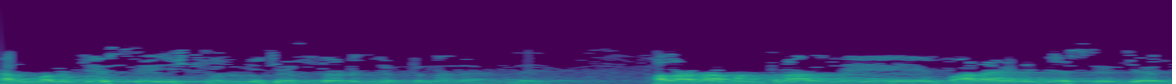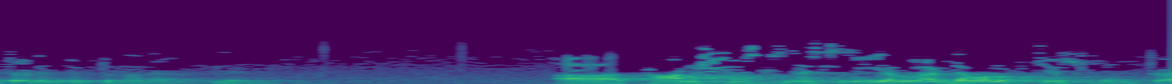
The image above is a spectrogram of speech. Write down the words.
కర్మలు చేస్తే ఈశ్వరుణ్ణి చేరుతాడని చెప్తున్నారా? లేదు. ఫలానా మంత్రాలని పారాయణ చేస్తే చేరుతాడని చెప్తున్నారా? లేదు. ఆ కాన్షియస్నెస్ని ఎలా డెవలప్ చేసుకుంటా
